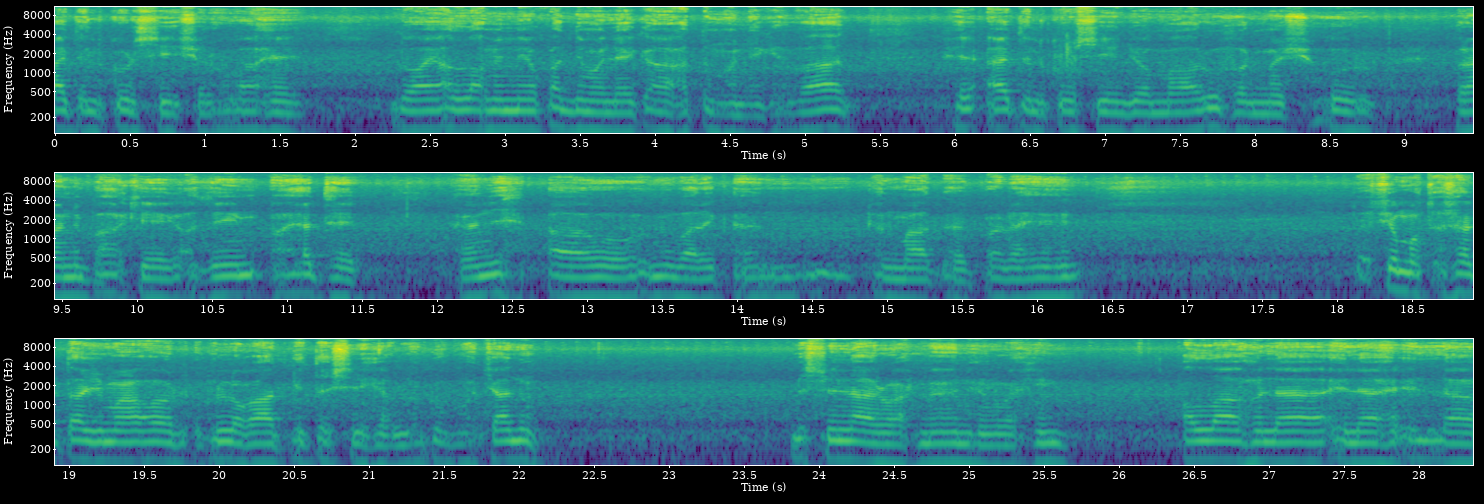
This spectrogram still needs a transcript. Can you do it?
آیت الکرسی شروع ہوا ہے۔ دعائے اللہ مقدم علیہ کا ختم ہونے کے بعد پھر آیت الکرسی جو معروف اور مشہور قرآن پاک کی ایک عظیم آیت ہے۔ ہاں جی وہ مبارک کلمات پڑھ رہے ہیں۔ تو اس کے مختصر ترجمہ اور لغات کی تشریح ہم لوگ کو پہنچا دوں بسم اللہ الرحمن الرحیم۔ اللہ لا الہ الا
